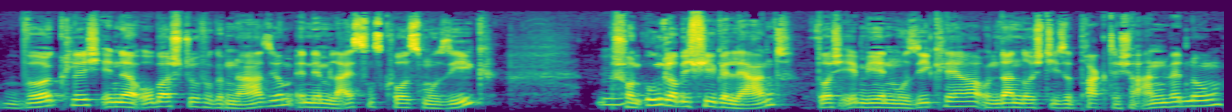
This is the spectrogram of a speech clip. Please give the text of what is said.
wirklich in der Oberstufe Gymnasium, in dem Leistungskurs Musik, mhm. schon unglaublich viel gelernt durch eben jeden Musiklehrer und dann durch diese praktische Anwendung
